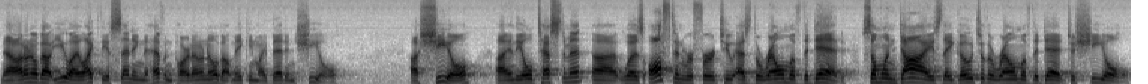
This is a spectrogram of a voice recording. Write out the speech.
Now, I don't know about you. I like the ascending to heaven part. I don't know about making my bed in Sheol. Uh, Sheol uh, in the Old Testament uh, was often referred to as the realm of the dead. Someone dies, they go to the realm of the dead, to Sheol.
